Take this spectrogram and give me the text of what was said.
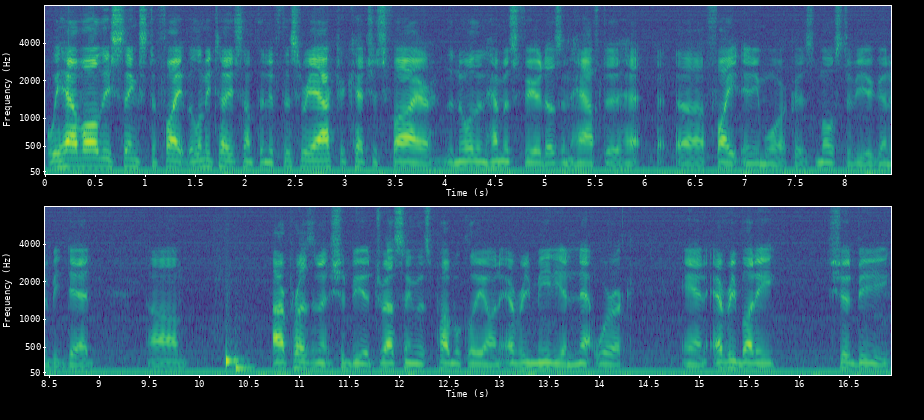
We have all these things to fight, but let me tell you something. If this reactor catches fire, the Northern Hemisphere doesn't have to ha uh, fight anymore because most of you are going to be dead. Um, our president should be addressing this publicly on every media network, and everybody should be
